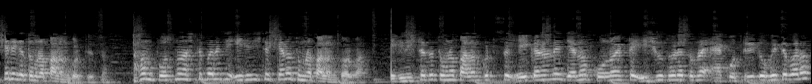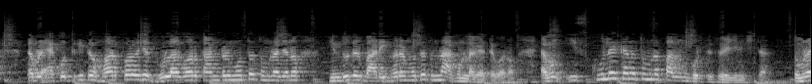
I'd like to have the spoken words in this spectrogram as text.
সেটাকে তোমরা পালন করতেছো। এখন প্রশ্ন আসতে পারে যে এই জিনিসটা কেন তোমরা পালন করবা? এই জিনিসটা তো তোমরা পালন করতেছো এই কারণে যেন কোনো একটা ইস্যু ধরে তোমরা একত্রিত হইতে পারো, তারপর একত্রিত হওয়ার পরে যে ধুলাঘর কাণ্ডের মতো তোমরা যেন হিন্দুদের বাড়ি ঘরের মতো তোমরা আগুন লাগাতে পারো। এবং স্কুলে কেন তোমরা পালন করতেছো এই জিনিসটা? তোমরা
